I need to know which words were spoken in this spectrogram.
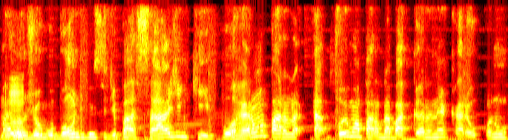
Mas hum. um jogo bom, diga-se de passagem, que, porra, era uma parada. Tá, foi uma parada bacana, né, cara? Eu, quando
